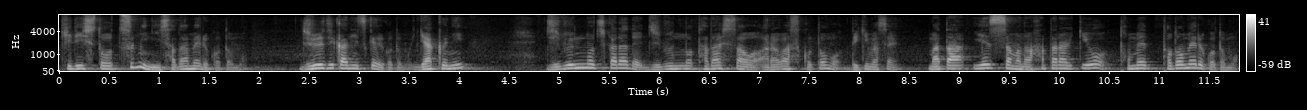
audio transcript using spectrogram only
キリストを罪に定めることも十字架につけることも逆に自分の力で自分の正しさを表すこともできません。またイエス様の働きをとめとどめることも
